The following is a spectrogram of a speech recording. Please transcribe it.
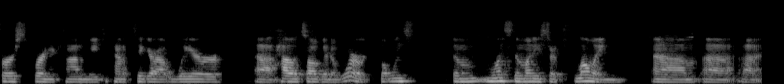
first for an economy to kind of figure out where uh, how it's all going to work. But once the once the money starts flowing, um, uh, uh,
